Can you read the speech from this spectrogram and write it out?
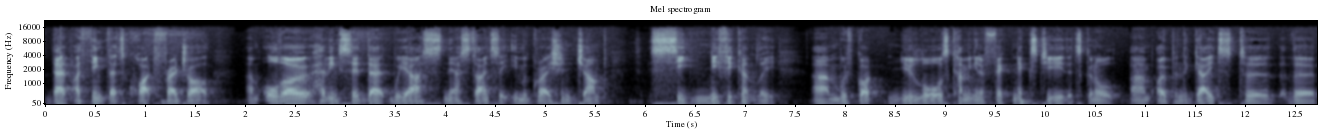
that I think that's quite fragile. Um, although, having said that, we are now starting to see immigration jump significantly. Um, we've got new laws coming in effect next year that's going to um, open the gates to the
